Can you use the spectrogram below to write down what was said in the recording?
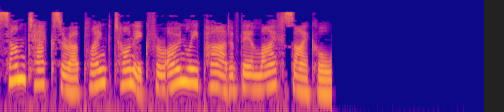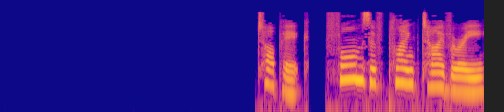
Some taxa are planktonic for only part of their life cycle. Topic: Forms of planktivory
